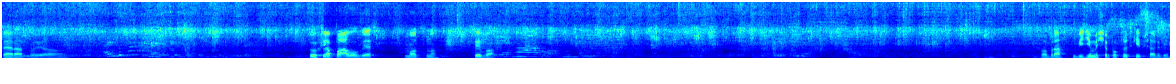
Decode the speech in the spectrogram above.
Teraz to ja. Tu chlapało, wiesz? Mocno. Chyba. Dobra, widzimy się po krótkiej przerwie.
